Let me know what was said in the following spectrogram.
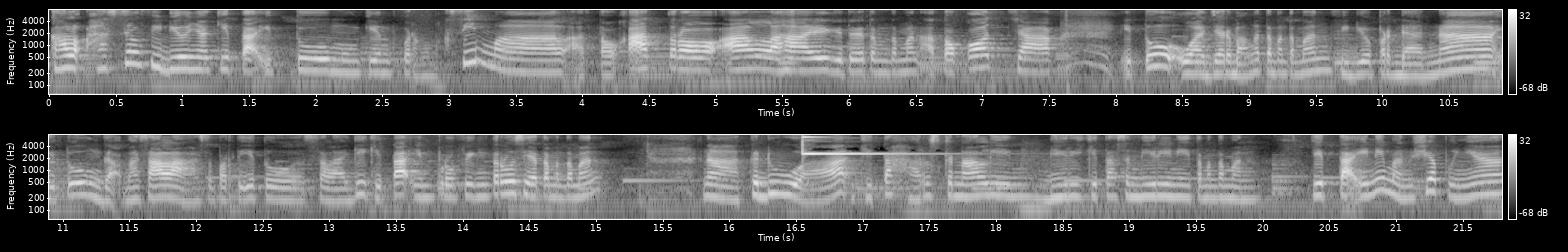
kalau hasil videonya kita itu mungkin kurang maksimal atau katro, alay gitu ya teman-teman atau kocak itu wajar banget teman-teman video perdana itu nggak masalah seperti itu. Selagi kita improving terus ya teman-teman Nah, kedua, kita harus kenalin diri kita sendiri nih, teman-teman. Kita ini manusia punya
